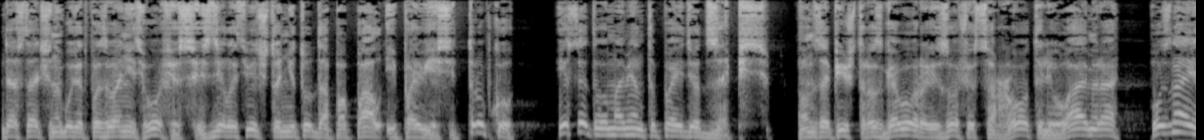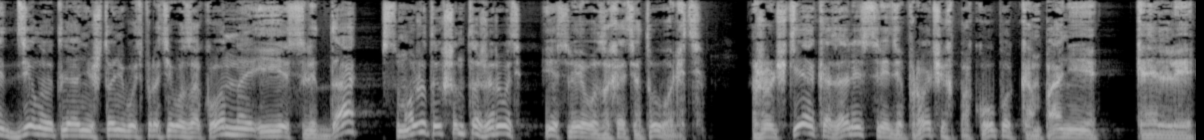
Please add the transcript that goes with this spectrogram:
Достаточно будет позвонить в офис, сделать вид, что не туда попал и повесить трубку, и с этого момента пойдет запись. Он запишет разговоры из офиса Рот или Уаймера, узнает, делают ли они что-нибудь противозаконное, и если да, сможет их шантажировать, если его захотят уволить. Жучки оказались среди прочих покупок компании «Келли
